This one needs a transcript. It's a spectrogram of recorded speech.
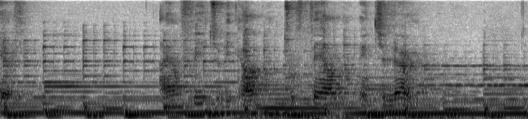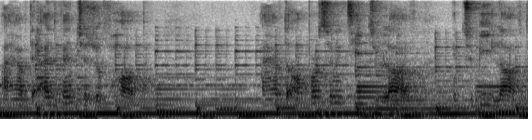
give. I am free to become, to fail, and to learn. I have the advantage of hope. I have the opportunity to love and to be loved.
